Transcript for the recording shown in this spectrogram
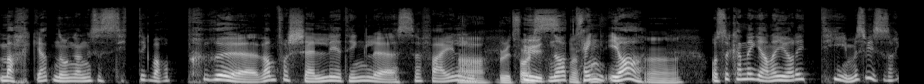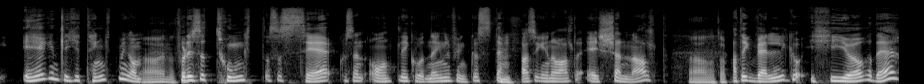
merker jeg at noen ganger så sitter jeg bare og prøver om forskjellige ting løser feilen. Ja, brute force, uten å ha nesten. tenkt Ja! Ja. Og så kan jeg gjerne gjøre det i timevis, og så har jeg egentlig ikke tenkt meg om. Ja, for det er så tungt å så se hvordan den ordentlige koden egentlig funker, og Mm. steppe seg inn overalt, og jeg skjønner alt. Ja. At jeg velger å ikke gjøre det.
